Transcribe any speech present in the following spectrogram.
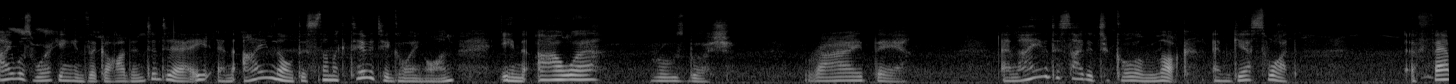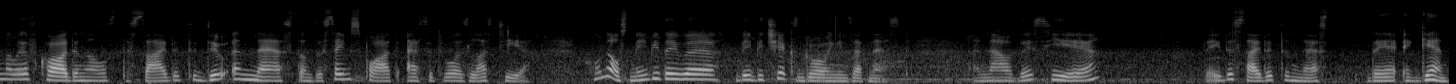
I was working in the garden today and I noticed some activity going on in our rose bush right there. And I decided to go and look. And guess what? A family of cardinals decided to do a nest on the same spot as it was last year. Who knows, maybe they were baby chicks growing in that nest. And now this year, they decided to nest there again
